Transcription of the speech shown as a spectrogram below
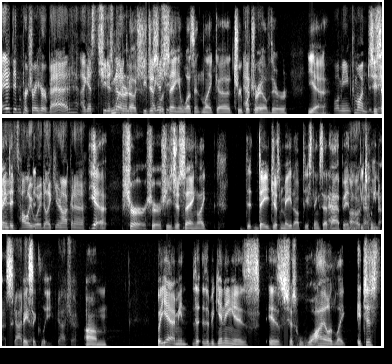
it, it didn't portray her bad. I guess she just No, no, to- no. She just was she- saying it wasn't like a true Accurate? portrayal of their. Yeah, Well, I mean, come on. She's saying that- it's Hollywood. Like, you're not gonna. yeah, sure, sure. She's just saying like th- they just made up these things that happened Oh, okay. between us, Gotcha. basically. Gotcha. Um, but yeah, I mean, the the beginning is is just wild. Like it just,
